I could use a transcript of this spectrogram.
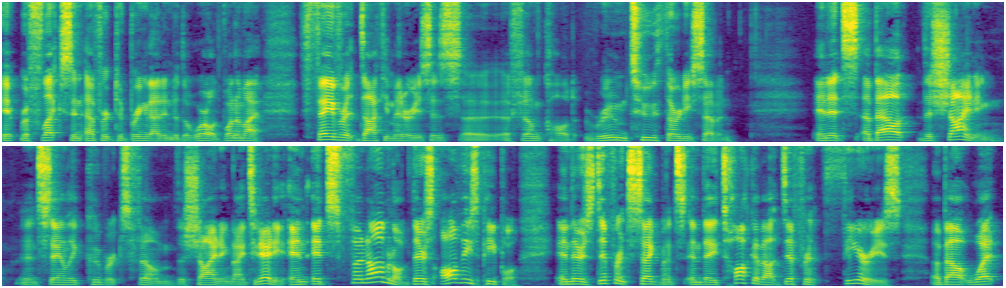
it reflects an effort to bring that into the world. One of my favorite documentaries is a, a film called Room Two Thirty Seven, and it's about The Shining in Stanley Kubrick's film The Shining 1980 and it's phenomenal. There's all these people and there's different segments and they talk about different theories about what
